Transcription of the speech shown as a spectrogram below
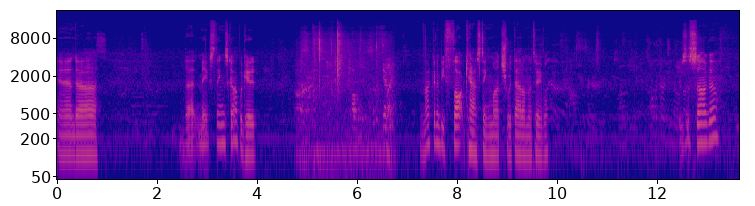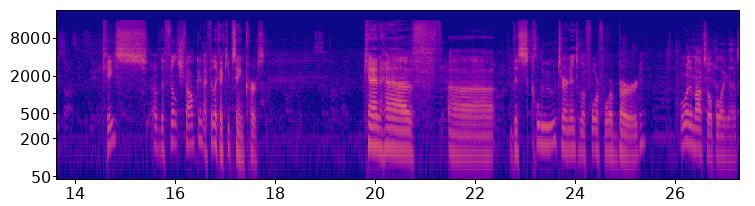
and uh, that makes things complicated. I'm not going to be thought casting much with that on the table. There's a saga. Case of the Filch Falcon. I feel like I keep saying curse. Can have uh, this clue turn into a 4 4 bird. Or the Mox Opal, I guess.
